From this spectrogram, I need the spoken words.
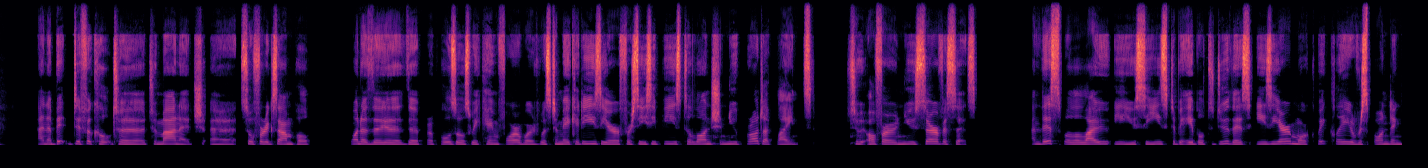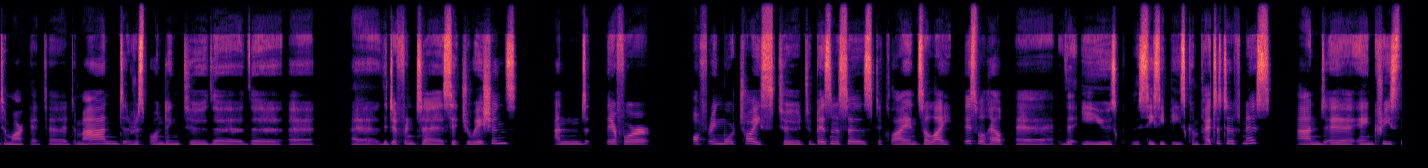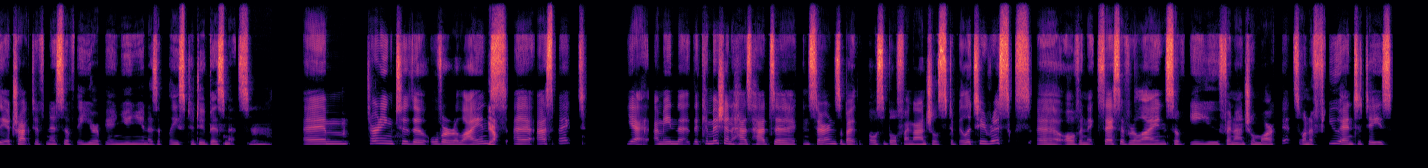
and a bit difficult to to manage. Uh, so, for example, one of the, the proposals we came forward was to make it easier for CCPs to launch new product lines, to offer new services. And this will allow EUCs to be able to do this easier, more quickly, responding to market uh, demand, responding to the the uh, uh, the different uh, situations, and therefore offering more choice to to businesses, to clients alike. This will help uh, the EU's the CCP's competitiveness and uh, increase the attractiveness of the European Union as a place to do business. Mm. Um, turning to the over reliance yeah. uh, aspect, yeah, I mean, the, the Commission has had uh, concerns about the possible financial stability risks uh, of an excessive reliance of EU financial markets on a few entities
